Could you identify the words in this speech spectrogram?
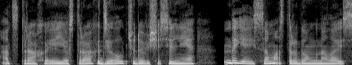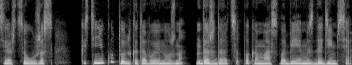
от страха, и ее страх делал чудовище сильнее. Да я и сама с трудом гнала из сердца ужас — Костянику только того и нужно — дождаться, пока мы ослабеем и сдадимся.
